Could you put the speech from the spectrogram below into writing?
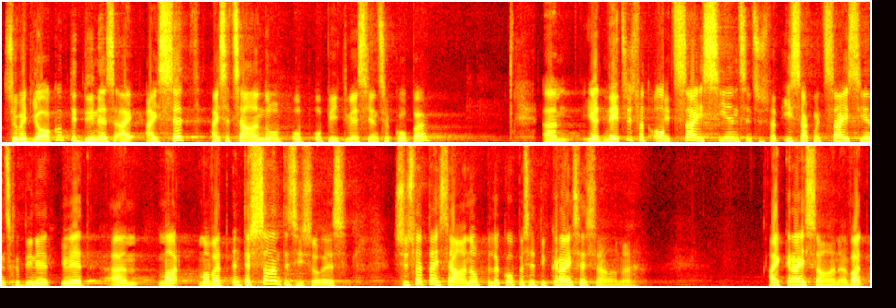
So wat Jakob te doen is hy hy sit, hy sit sy hande op op op die twee seuns se koppe. Ehm um, jy het net soos wat al met sy seuns en soos wat Isak met sy seuns gedoen het. Jy weet, ehm um, maar maar wat interessant is hierso is soos wat hy sy hande op hulle koppe sit, hy kry sy sy hande. Hy kry sy hande wat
